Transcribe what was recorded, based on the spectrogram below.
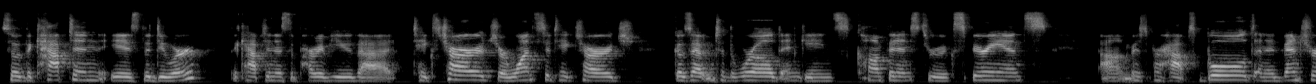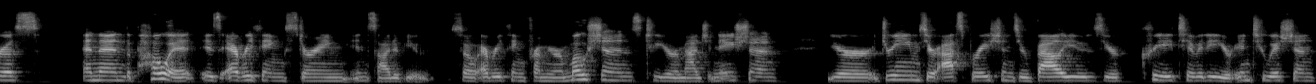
So the captain is the doer. The captain is the part of you that takes charge or wants to take charge, goes out into the world and gains confidence through experience, um, is perhaps bold and adventurous. And then the poet is everything stirring inside of you. So everything from your emotions to your imagination, your dreams, your aspirations, your values, your creativity, your intuition.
